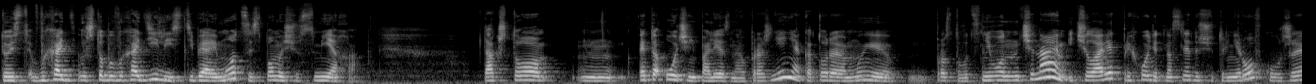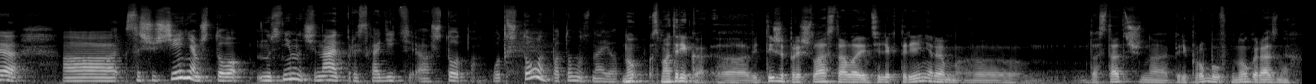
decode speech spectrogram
То есть, выход... чтобы выходили из тебя эмоции с помощью смеха. Так что это очень полезное упражнение, которое мы просто вот с него начинаем, и человек приходит на следующую тренировку уже э, с ощущением, что ну, с ним начинает происходить э, что-то. Вот что он потом узнает. Ну, смотри-ка, э, ведь ты же пришла, стала интеллект-тренером, э, достаточно перепробовав много разных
